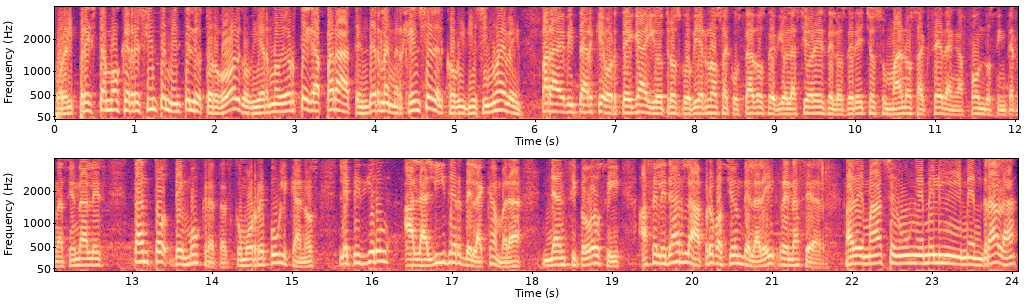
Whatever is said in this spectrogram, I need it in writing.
por el préstamo que recientemente le otorgó al gobierno de Ortega para atender la emergencia del COVID-19. Para evitar que Ortega y otros gobiernos acusados de violaciones de los derechos humanos accedan a fondos internacionales, tanto demócratas como republicanos le pidieron a la líder de la Cámara, Nancy Pelosi, acelerar la aprobación de la ley Renacer. Además, según Emily Mendrala,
